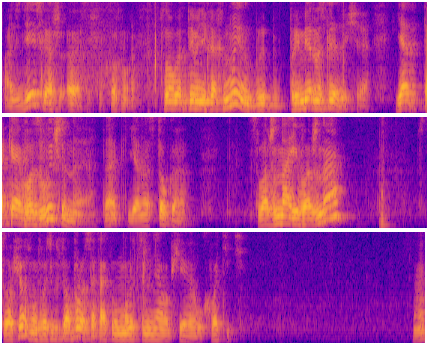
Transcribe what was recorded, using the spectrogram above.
А здесь, что он говорит имени Хахмы, примерно следующее. Я такая возвышенная, так, я настолько сложна и важна, что вообще может возникнуть вопрос, а как вы можете меня вообще ухватить? А,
